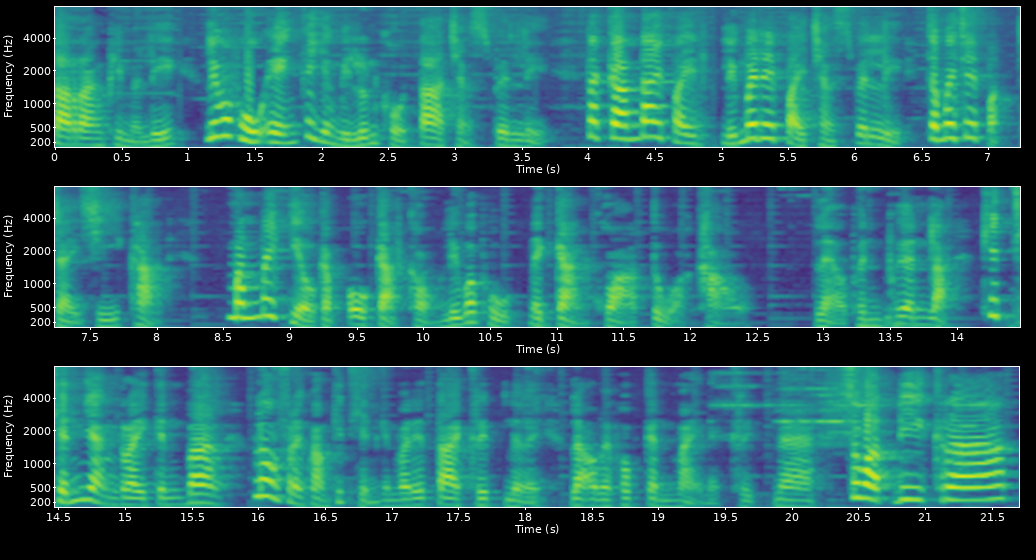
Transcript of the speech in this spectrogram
ตารางพรีเมียร์ลีกลิเวอร์พูลเองก็ยังมีลุ้นโควต้าแชมเปี้ยนลีกแต่การได้ไปหรือไม่ได้ไปแชมเปี้ยนลีกจะไม่ใช่ปัจจัยชี้ขาด มันไม่เกี่ยวกับโอกาสของลิเวอร์พูลในการคว้าตัวเขา แล้วเพื่อนๆล่ะ คิดเห็นอย่างไรกันบ้างร่วมแสดงความคิดเห็นกันไว้ในใต้คลิปเลย แล้วเอาไปพบกันใหม่ในคลิปหน้า สวัสดีครับ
